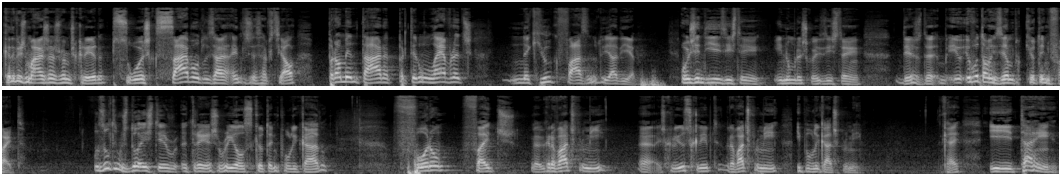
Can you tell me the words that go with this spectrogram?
cada vez mais nós vamos querer pessoas que saibam utilizar a inteligência artificial para aumentar, para ter um leverage naquilo que fazem no dia a dia. Hoje em dia existem inúmeras coisas, existem desde. Eu, eu vou dar um exemplo que eu tenho feito. Os últimos dois, três reels que eu tenho publicado foram feitos, gravados por mim, uh, escrevi o script, gravados por mim e publicados por mim. ok? E tem,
